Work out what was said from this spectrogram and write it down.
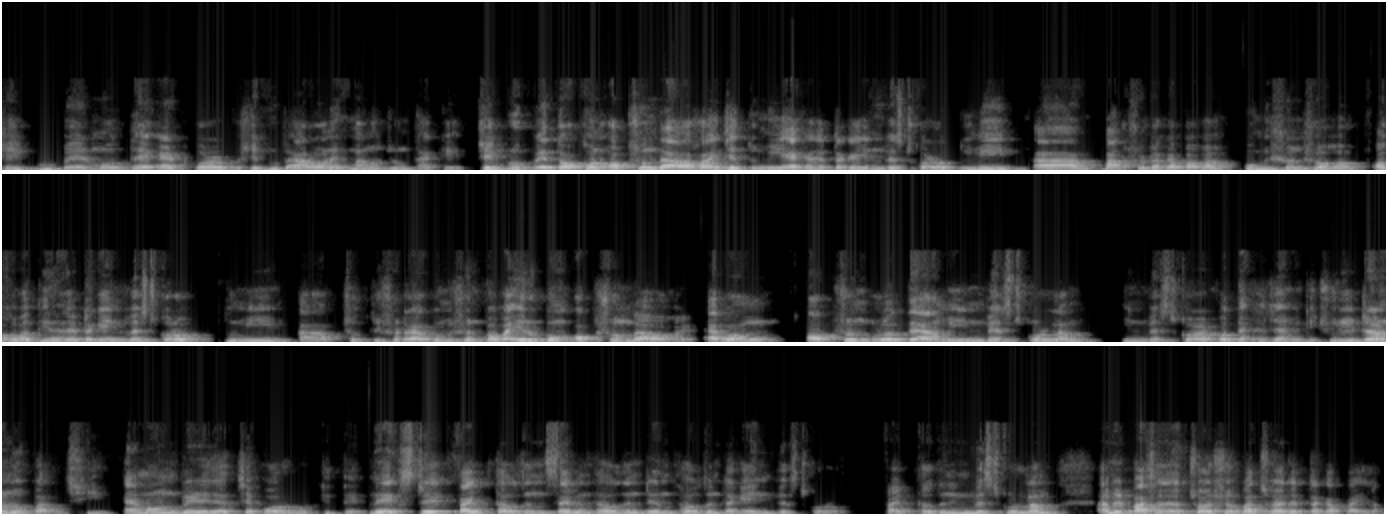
সেই গ্রুপের মধ্যে অ্যাড করার পর সেই গ্রুপে আরও অনেক মানুষজন থাকে। সেই গ্রুপে তখন অপশন দেওয়া হয় যে তুমি এক হাজার টাকা ইনভেস্ট করো, তুমি বারোশো টাকা পাবা কমিশন সহ, অথবা তিন হাজার টাকা ইনভেস্ট করো, তুমি ছত্রিশশো টাকা কমিশন পাবা, এরকম অপশন দেওয়া হয়। এবং অপশন গুলোতে আমি ইনভেস্ট করলাম। ইনভেস্ট করার পর দেখা যায় আমি কিছু রিটার্নও পাচ্ছি। অ্যামাউন্ট বেড়ে যাচ্ছে পরবর্তীতে। Next day five thousand seven thousand ten thousand টাকা ইনভেস্ট করো। ফাইভ থাউজেন্ড ইনভেস্ট করলাম, আমি পাঁচ হাজার, ছয়শো বা ছয় হাজার টাকা পাইলাম।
